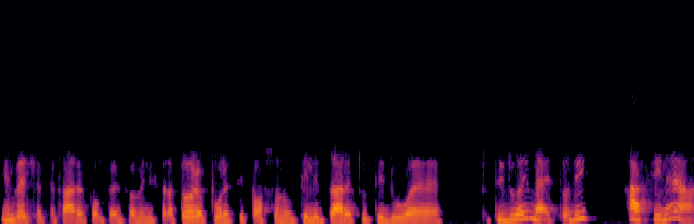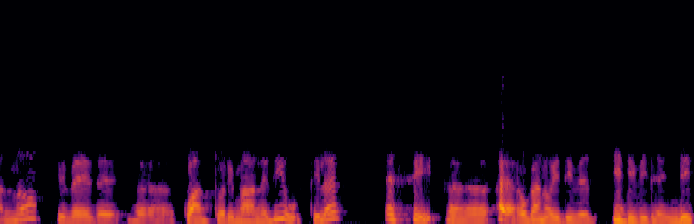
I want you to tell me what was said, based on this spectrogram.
invece che fare il compenso amministratore, oppure si possono utilizzare tutti e due, tutti e due i metodi, a fine anno si vede eh, quanto rimane di utile e si eh, erogano i, div- i, dividendi.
